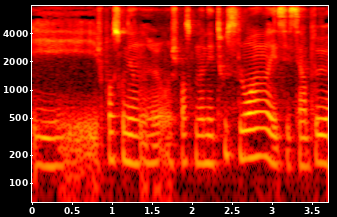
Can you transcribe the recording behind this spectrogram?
Et je pense qu'on qu'on en est tous loin et c'est un peu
